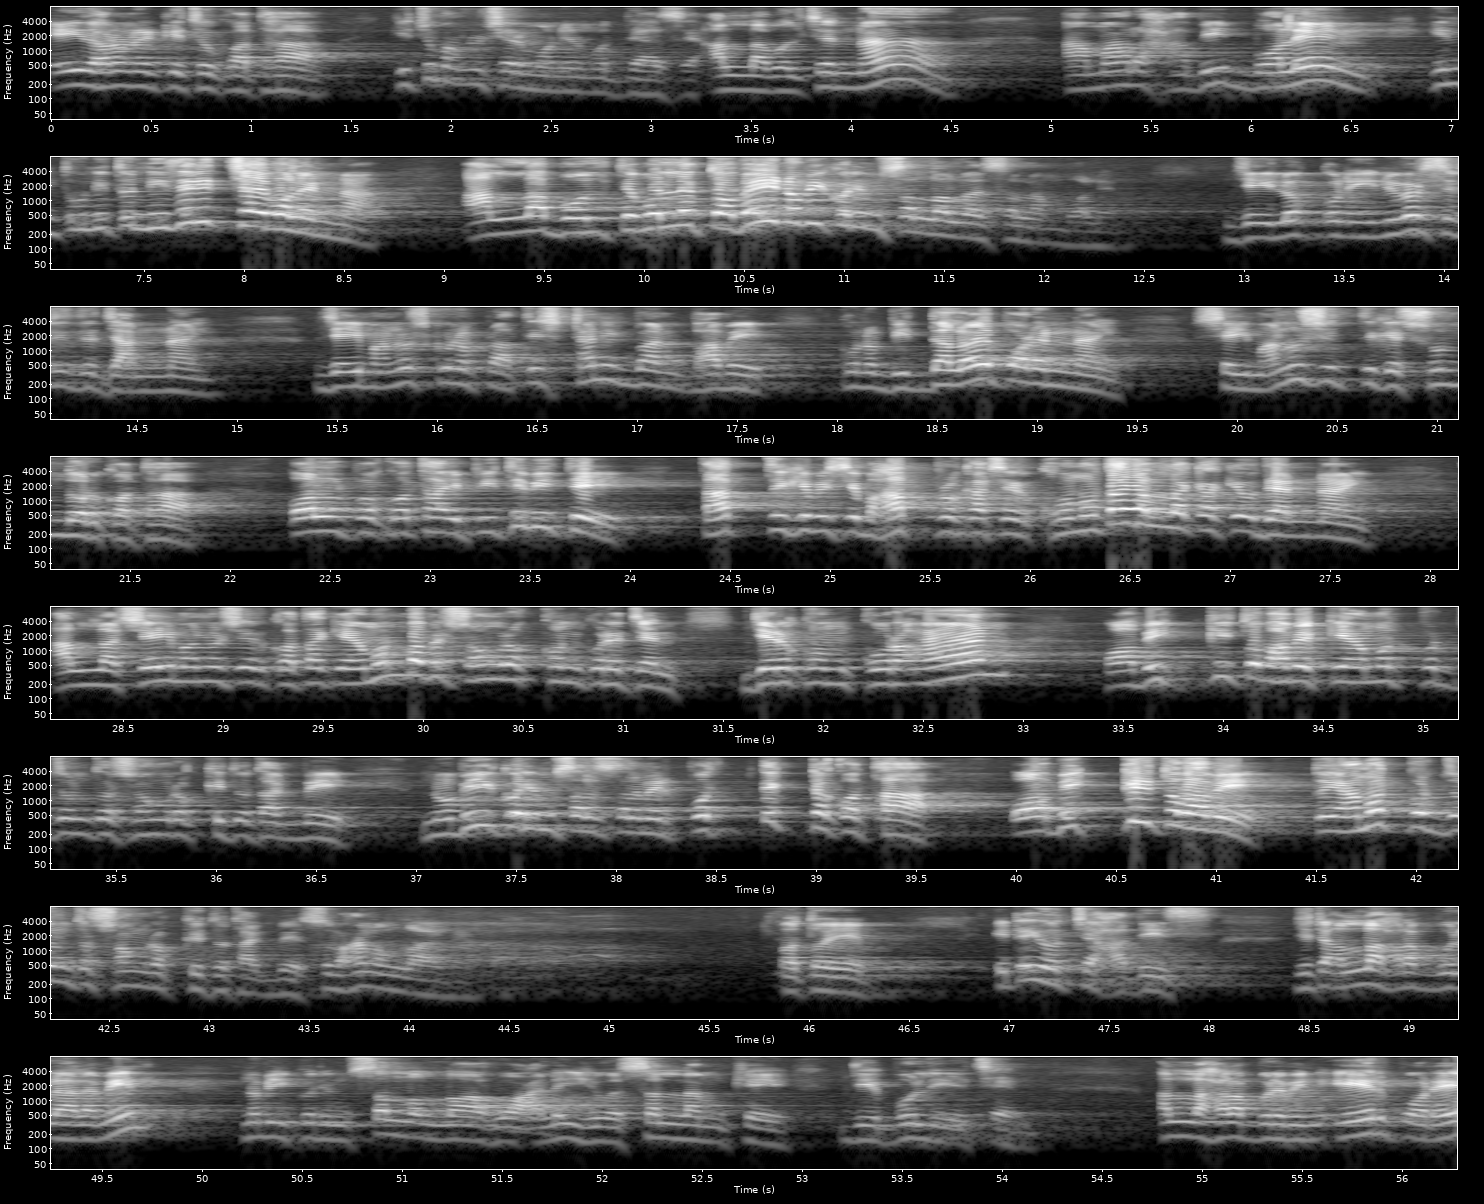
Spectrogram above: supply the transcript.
এই ধরনের কিছু কথা কিছু মানুষের মনের মধ্যে আছে। আল্লাহ বলছেন, না আমার হাবিব বলেন, কিন্তু উনি তো নিজের ইচ্ছায় বলেন না। আল্লাহ বলতে বললে তবেই নবী করিম সাল্লা সাল্লাম বলেন, যেই লোক কোনো ইউনিভার্সিটিতে যান নাই, যেই মানুষ কোনো প্রাতিষ্ঠানিক বা- ভাবে কোনো বিদ্যালয়ে পড়েন নাই, সেই মানুষের থেকে সুন্দর কথা, অল্প কথায় পৃথিবীতে, তার থেকে বেশি ভাব প্রকাশের ক্ষমতায় আল্লাহ কাকেও দেন নাই। আল্লাহ সেই মানুষের কথাকে এমনভাবে সংরক্ষণ করেছেন, যেরকম কোরআন অবিকৃতভাবে কেয়ামত পর্যন্ত সংরক্ষিত থাকবে। নবী করিম সাল্লামের প্রত্যেকটা কথা অবিকৃতভাবে কেয়ামত পর্যন্ত সংরক্ষিত থাকবে। সুবহানাল্লাহ। অতএব এটাই হচ্ছে হাদিস, যেটা আল্লাহ রাব্বুল আলমিন নবী করিম সাল্লাহ আলহি ওয়াসাল্লামকে দিয়ে বলিয়েছেন। আল্লাহ রাব্বুল আলমিন এরপরে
